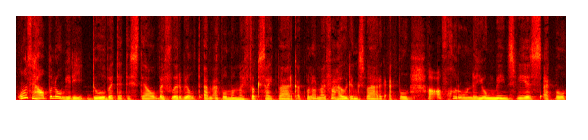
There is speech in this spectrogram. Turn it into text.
ons help hulle om hierdie doelwitte te stel. Byvoorbeeld um, ek wil met my fiksheid werk, ek wil aan my verhoudings werk, ek wil 'n afgeronde jong mens wees. Ek wil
